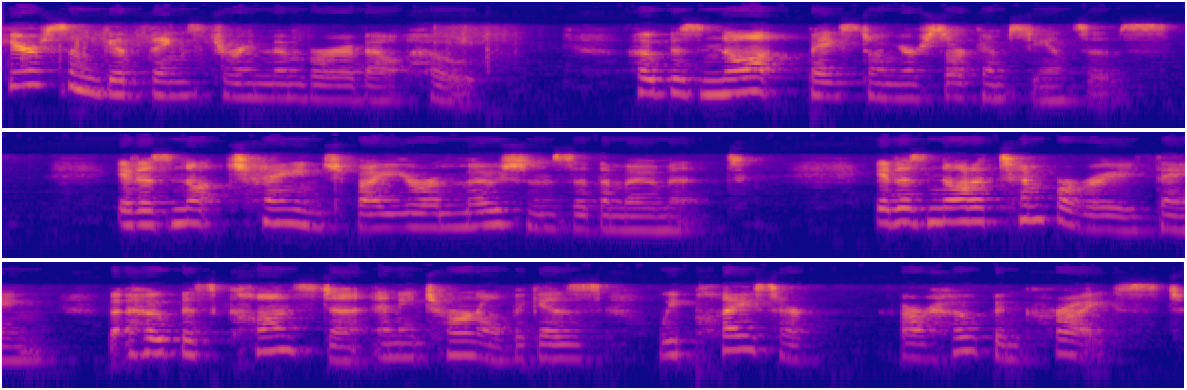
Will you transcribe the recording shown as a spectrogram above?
Here's some good things to remember about hope hope is not based on your circumstances, it is not changed by your emotions of the moment. It is not a temporary thing, but hope is constant and eternal because we place our, our hope in Christ.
